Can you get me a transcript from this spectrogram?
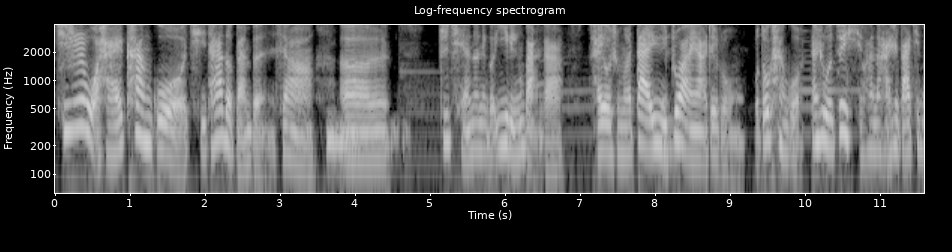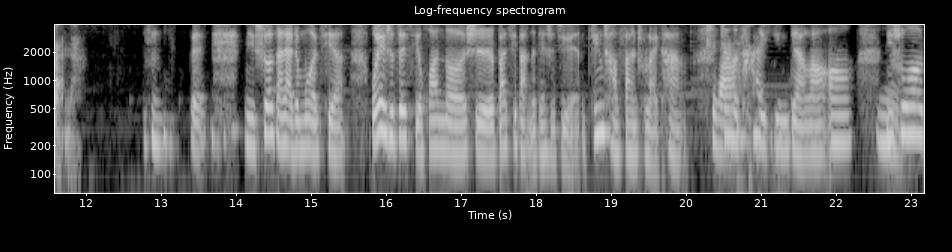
其实我还看过其他的版本，像呃之前的那个一零版的，还有什么《黛玉传》呀这种，我都看过。但是我最喜欢的还是八七版的。对，你说咱俩这默契，我也是最喜欢的是八七版的电视剧，经常翻出来看，是吧？真的太经典了啊！你说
